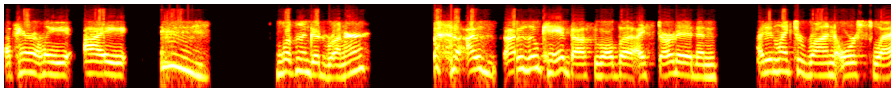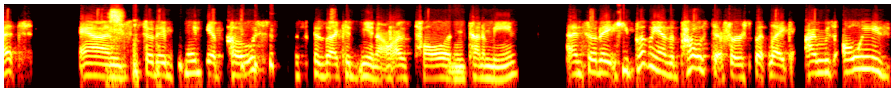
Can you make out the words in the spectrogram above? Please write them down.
apparently I wasn't a good runner. I was I was okay at basketball, but I started and I didn't like to run or sweat, and so they made me a post because I could, you know, I was tall and kind of mean. And so they he put me on the post at first, but like I was always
